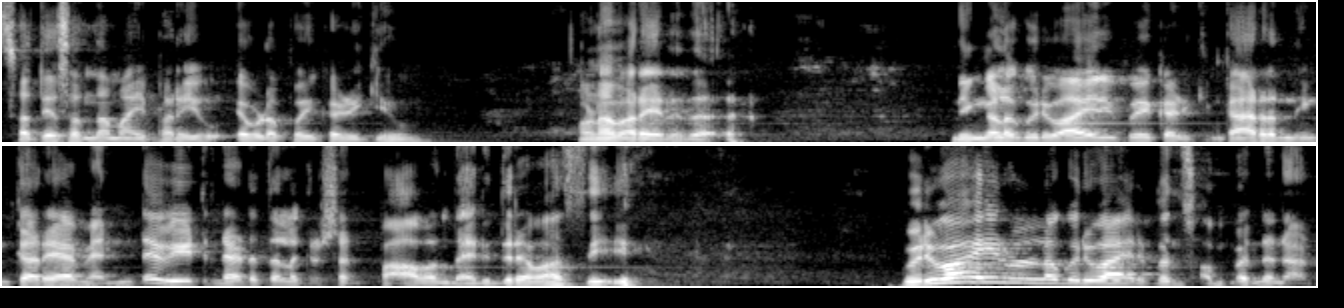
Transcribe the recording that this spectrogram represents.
സത്യസന്ധമായി പറയൂ എവിടെ പോയി കഴിക്കും? ഉണ പറയരുത്. നിങ്ങൾ ഗുരുവായൂരിൽ പോയി കഴിക്കും. കാരണം നിങ്ങൾക്കറിയാം എന്റെ വീട്ടിന്റെ അടുത്തുള്ള കൃഷ്ണൻ പാവം ദരിദ്രവാസി. ഗുരുവായൂരിലുള്ള ഗുരുവായൂരപ്പൻ സമ്പന്നനാണ്.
